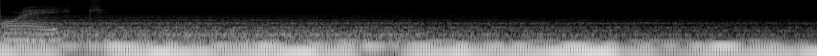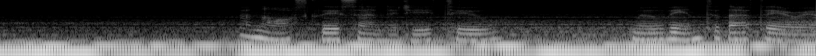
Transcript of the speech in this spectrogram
Or ache. And ask this energy to move into that area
